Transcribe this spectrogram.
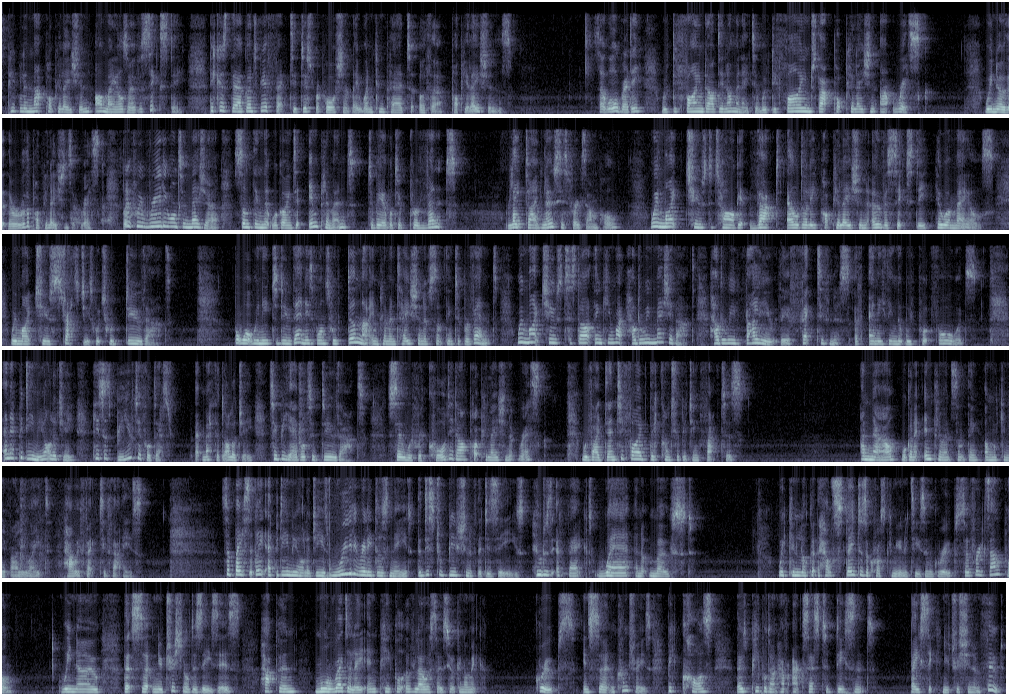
people in that population are males over 60? Because they're going to be affected disproportionately when compared to other populations. So already we've defined our denominator, we've defined that population at risk. We know that there are other populations at risk, but if we really want to measure something that we're going to implement to be able to prevent late diagnosis, for example, we might choose to target that elderly population over 60 who are males. We might choose strategies which would do that. But what we need to do then is once we've done that implementation of something to prevent, we might choose to start thinking, right, how do we measure that? How do we value the effectiveness of anything that we've put forwards? And epidemiology gives us beautiful eh, methodology to be able to do that. So we've recorded our population at risk, we've identified the contributing factors, and now we're going to implement something and we can evaluate how effective that is. So basically, epidemiology is really, really does need the distribution of the disease. Who does it affect, where, and at most. We can look at the health status across communities and groups. So, for example, we know that certain nutritional diseases happen more readily in people of lower socioeconomic groups in certain countries because those people don't have access to decent basic nutrition and food.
